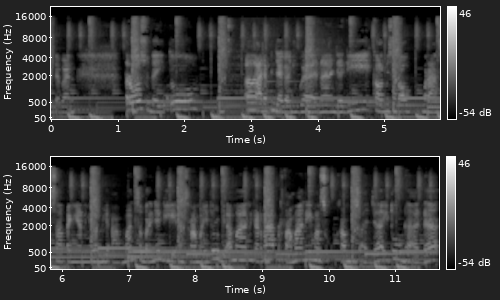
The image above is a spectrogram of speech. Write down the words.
gitu kan. Terus udah itu uh, ada penjaga juga. Nah, jadi kalau misalnya kau merasa pengen lebih aman, sebenarnya di asrama itu lebih aman karena pertama nih masuk kampus aja itu udah ada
